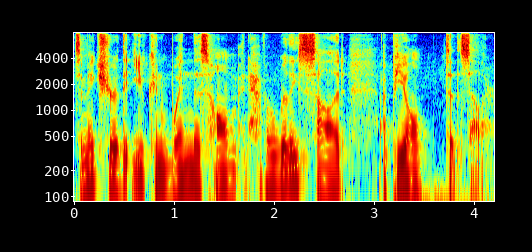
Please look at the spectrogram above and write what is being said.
to make sure that you can win this home and have a really solid appeal to the seller.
